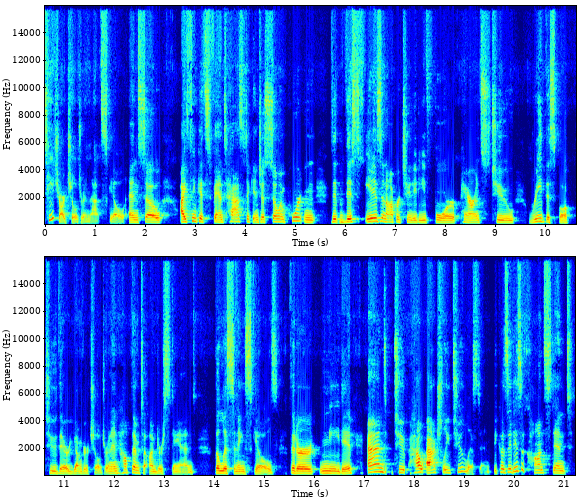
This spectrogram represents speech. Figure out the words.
teach our children that skill. And so I think it's fantastic and just so important that this is an opportunity for parents to read this book to their younger children and help them to understand the listening skills that are needed and to how actually to listen because it is a constant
